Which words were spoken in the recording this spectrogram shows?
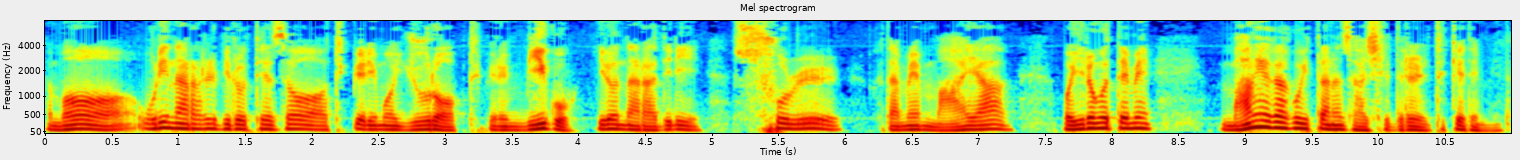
뭐 우리나라를 비롯해서 특별히 뭐 유럽, 특별히 미국 이런 나라들이 술, 그다음에 마약 뭐 이런 것 때문에 망해가고 있다는 사실들을 듣게 됩니다.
